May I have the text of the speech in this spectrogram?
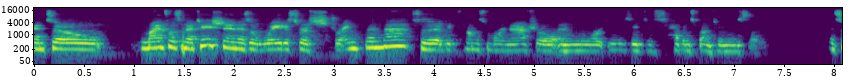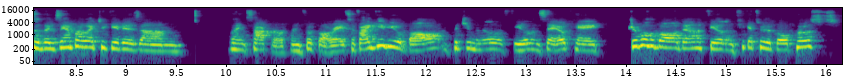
And so mindfulness meditation is a way to sort of strengthen that so that it becomes more natural and more easy to happen spontaneously. And so the example I like to give is um, playing soccer or playing football, right? So if I give you a ball and put you in the middle of the field and say, okay, dribble the ball down the field and kick it through the goalposts,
